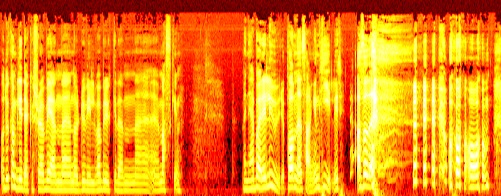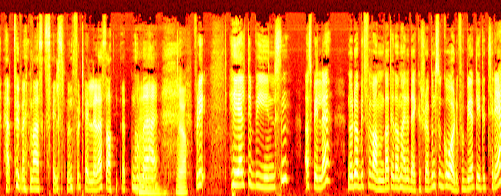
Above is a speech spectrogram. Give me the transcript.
Og du kan bli Deku Shrub igjen eh, når du vil ved å bruke den eh, masken. Men jeg bare lurer på om den sangen healer. Altså det og, og om Happy Mask Salesman forteller deg sannheten om det her. Ja. Fordi helt i begynnelsen av spillet, når du har blitt forvandla til den her så går du forbi et lite tre.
